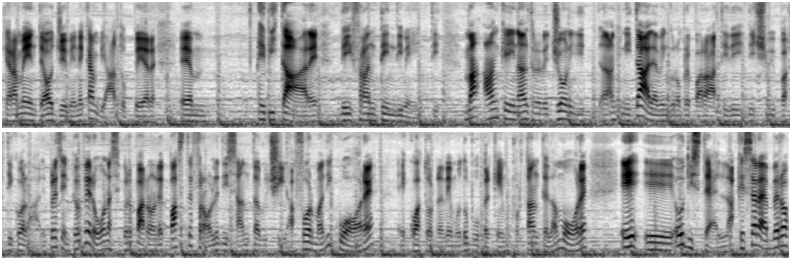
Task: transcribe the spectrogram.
chiaramente oggi viene cambiato per... Ehm, evitare dei fraintendimenti, ma anche in altre regioni, anche in Italia vengono preparati dei, dei, cibi particolari. Per esempio a Verona si preparano le paste frolle di Santa Lucia a forma di cuore, e qua torneremo dopo perché è importante l'amore, e, e, o di stella, che sarebbero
